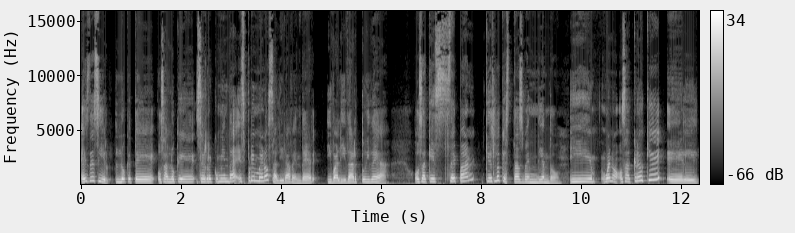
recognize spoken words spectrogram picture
Es decir, lo que te, o sea, lo que se recomienda es primero salir a vender y validar tu idea. O sea, que sepan qué es lo que estás vendiendo. Y bueno, o sea, creo que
